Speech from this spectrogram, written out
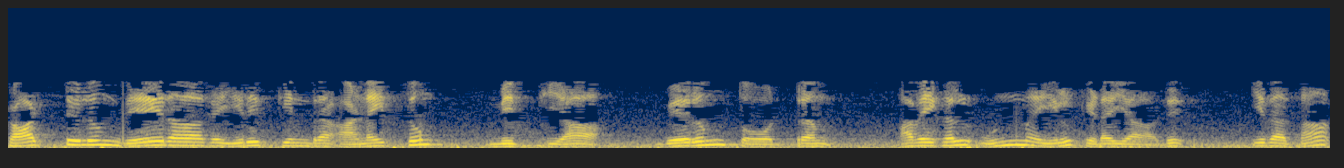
காட்டிலும் வேறாக இருக்கின்ற அனைத்தும் மித்யா வெறும் தோற்றம். அவைகள் உண்மையில் கிடையாது. இதத்தான்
